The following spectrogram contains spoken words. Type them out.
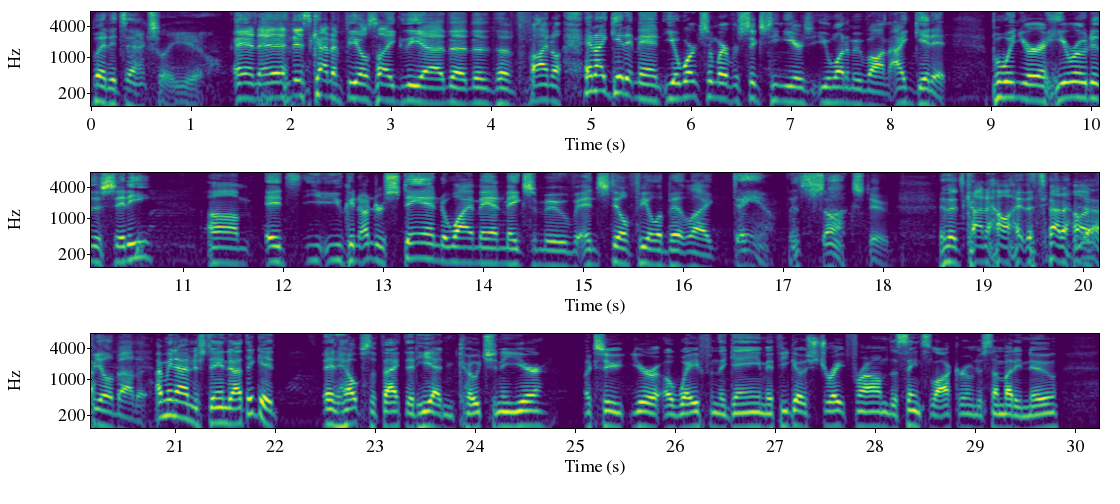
but it's actually you. And, and this kind of feels like the, uh, the the the final. And I get it, man. You work somewhere for 16 years, you want to move on. I get it. But when you're a hero to the city, um, it's you, you can understand why a man makes a move and still feel a bit like, damn, that sucks, dude. And that's kind of how I that's kind of how Yeah. I feel about it. I mean, I understand it. I think it it helps the fact that he hadn't coached in a year. Like, so you're away from the game. If he goes straight from the Saints locker room to somebody new,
